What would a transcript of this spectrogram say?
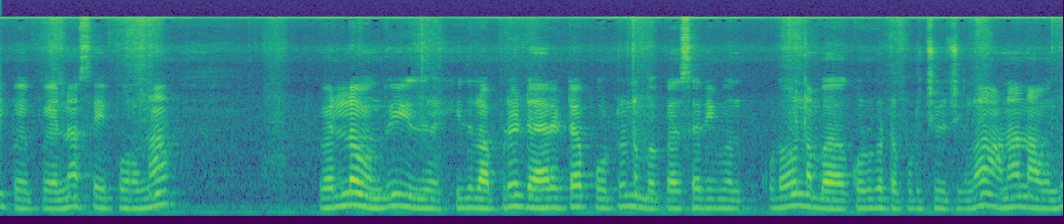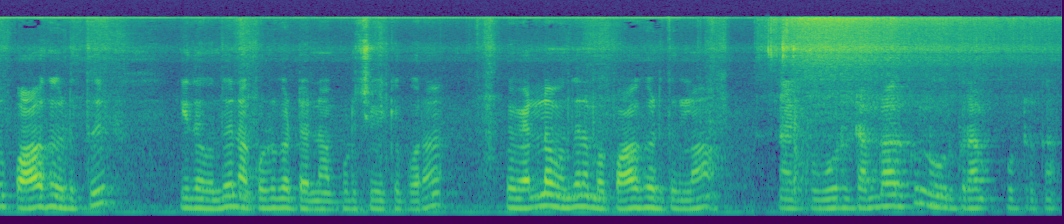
இப்போ இப்போ என்ன செய்ய போகிறோம்னா வெல்லம் வந்து இது இதில் அப்படியே டைரெக்டாக போட்டு நம்ம பெசரி வந்து கூட நம்ம கொழுக்கட்டை பிடிச்சி வச்சுக்கலாம். ஆனால் நான் வந்து பாகு எடுத்து இதை வந்து நான் கொழுக்கட்டை நான் பிடிச்சி வைக்க போகிறேன் இப்போ வெல்லம் வந்து நம்ம பாகு எடுத்துக்கலாம். நான் இப்போ ஒரு டம்ளருக்கு நூறு கிராம் போட்டிருக்கேன்.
